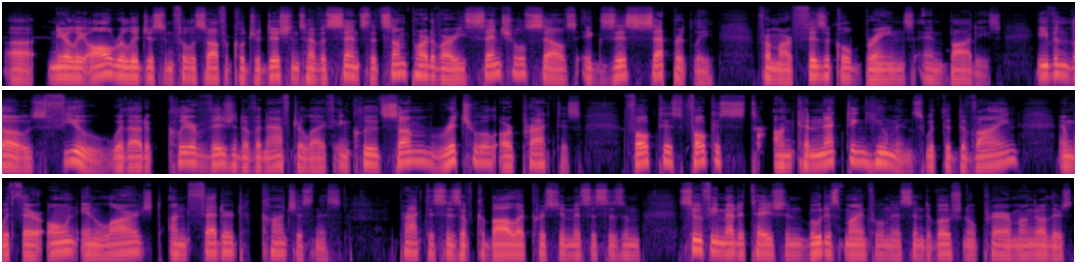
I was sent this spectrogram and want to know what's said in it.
Uh, nearly all religious and philosophical traditions have a sense that some part of our essential selves exists separately from our physical brains and bodies. Even those, few without a clear vision of an afterlife, include some ritual or practice focus, focused on connecting humans with the divine and with their own enlarged, unfettered consciousness practices of Kabbalah, Christian mysticism, Sufi meditation, Buddhist mindfulness, and devotional prayer, among others.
